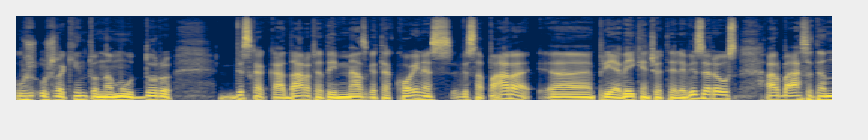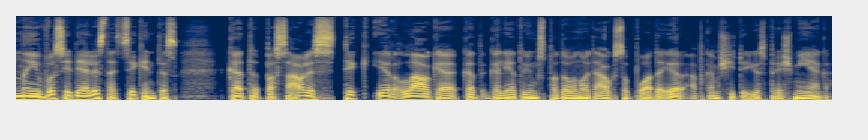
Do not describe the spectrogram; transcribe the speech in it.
už, užrakintų namų durų viską, ką darote, tai mesgate koinės visą parą e, prie veikiančio televizoriaus arba esate naivus idealistas, tikintis, kad pasaulis tik ir laukia, kad galėtų jums padovanoti aukso puodą ir apkamšyti jūs prieš miegą.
